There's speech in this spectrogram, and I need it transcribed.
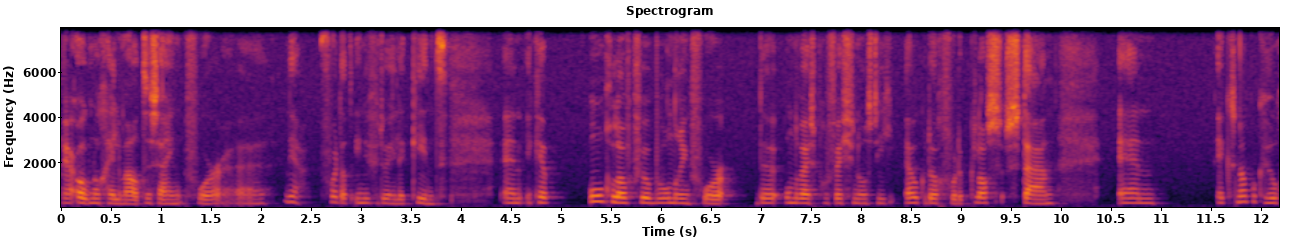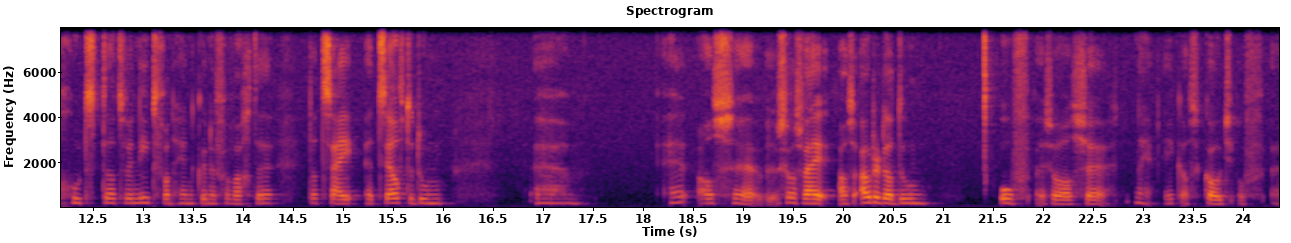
er ook nog helemaal te zijn voor, ja, voor dat individuele kind. En ik heb ongelooflijk veel bewondering voor de onderwijsprofessionals die elke dag voor de klas staan en ik snap ook heel goed dat we niet van hen kunnen verwachten dat zij hetzelfde doen uh, als, uh, zoals wij als ouder dat doen. Of zoals uh, nou ja, ik als coach of eh,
